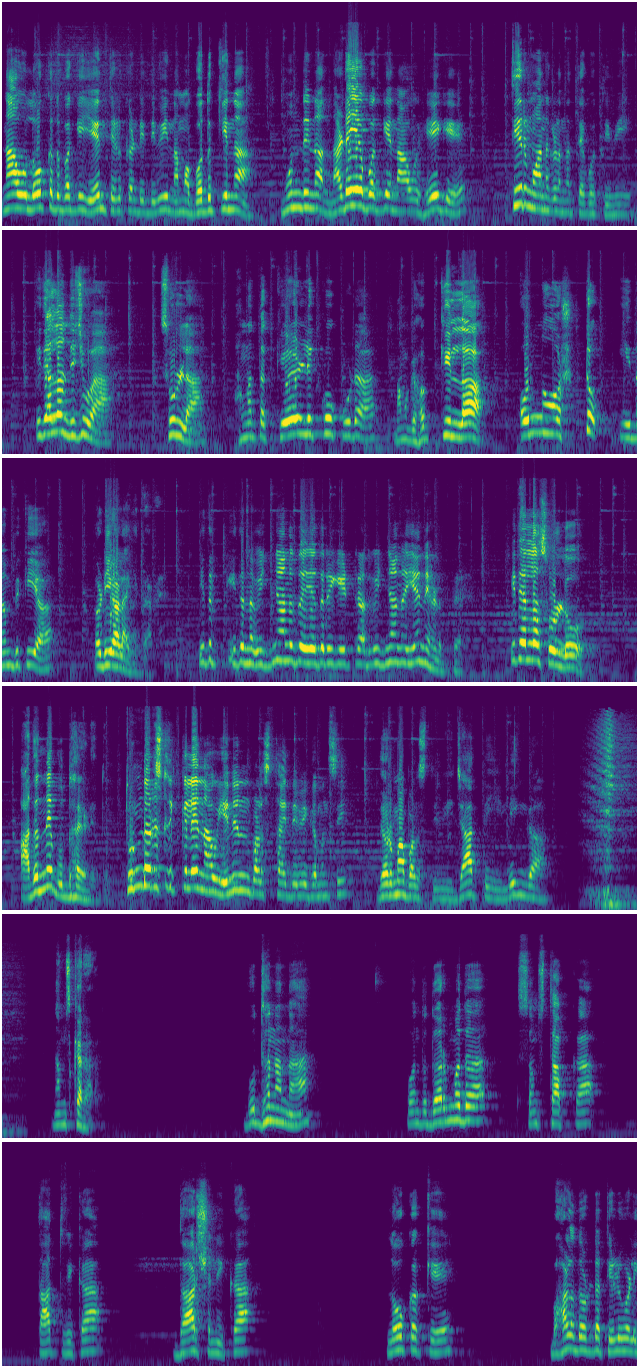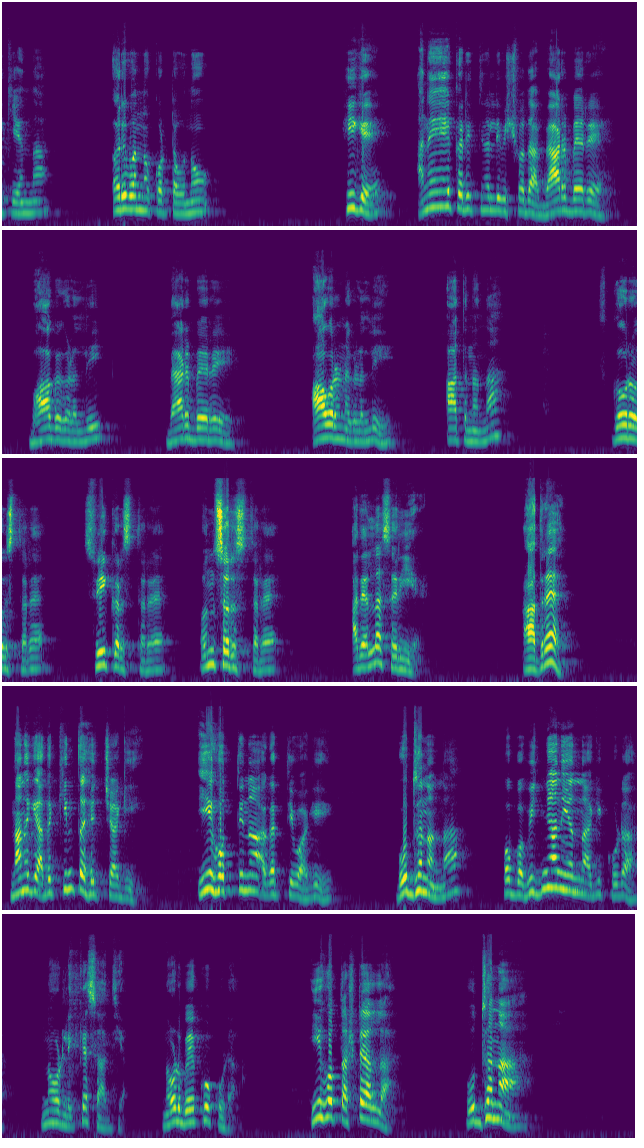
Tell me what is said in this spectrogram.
ನಾವು ಲೋಕದ ಬಗ್ಗೆ ಏನು ತಿಳ್ಕೊಂಡಿದ್ದೀವಿ? ನಮ್ಮ ಬದುಕಿನ ಮುಂದಿನ ನಡೆಯ ಬಗ್ಗೆ ನಾವು ಹೇಗೆ ತೀರ್ಮಾನಗಳನ್ನು ತೆಗೋತೀವಿ ಇದೆಲ್ಲ ನಿಜವಾ? ಸುಳ್ಳ? ಹಾಗಂತ ಕೇಳಲಿಕ್ಕೂ ಕೂಡ ನಮಗೆ ಹಕ್ಕಿಲ್ಲ ಅನ್ನೋಷ್ಟು ಈ ನಂಬಿಕೆಯ ಅಡಿಯಾಳಾಗಿದ್ದಾರೆ. ಇದಕ್ಕೆ ಇದನ್ನು ವಿಜ್ಞಾನದ ಎದುರಿಗೆ ಇಟ್ಟರೆ ಅದು ವಿಜ್ಞಾನ ಏನು ಹೇಳುತ್ತೆ? ಇದೆಲ್ಲ ಸುಳ್ಳು. ಅದನ್ನೇ ಬುದ್ಧ ಹೇಳಿದ್ದು. ತುಂಡರಿಸ್ಲಿಕ್ಕಲೇ ನಾವು ಏನೇನು ಬಳಸ್ತಾ ಇದ್ದೀವಿ ಗಮನಿಸಿ. ಧರ್ಮ ಬಳಸ್ತೀವಿ, ಜಾತಿ, ಲಿಂಗ. ನಮಸ್ಕಾರ. ಬುದ್ಧನನ್ನು ಒಂದು ಧರ್ಮದ ಸಂಸ್ಥಾಪಕ, ತಾತ್ವಿಕ, ದಾರ್ಶನಿಕ, ಲೋಕಕ್ಕೆ ಬಹಳ ದೊಡ್ಡ ತಿಳುವಳಿಕೆಯನ್ನು, ಅರಿವನ್ನು ಕೊಟ್ಟವನು. ಹೀಗೆ ಅನೇಕ ರೀತಿಯಲ್ಲಿ ವಿಶ್ವದ ಬೇರೆ ಬೇರೆ ಭಾಗಗಳಲ್ಲಿ ಬೇರೆ ಬೇರೆ ಆವರಣಗಳಲ್ಲಿ ಆತನನ್ನು ಗೌರವಿಸ್ತಾರೆ, ಸ್ವೀಕರಿಸ್ತಾರೆ, ಅನುಸರಿಸ್ತಾರೆ. ಅದೆಲ್ಲ ಸರಿಯೇ. ಆದರೆ ನನಗೆ ಅದಕ್ಕಿಂತ ಹೆಚ್ಚಾಗಿ ಈ ಹೊತ್ತಿನ ಅಗತ್ಯವಾಗಿ ಬುದ್ಧನನ್ನು ಒಬ್ಬ ವಿಜ್ಞಾನಿಯನ್ನಾಗಿ ಕೂಡ ನೋಡಲಿಕ್ಕೆ ಸಾಧ್ಯ. ನೋಡಬೇಕು ಕೂಡ. ಈ ಹೊತ್ತು ಅಷ್ಟೇ ಅಲ್ಲ, ಬುದ್ಧನ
